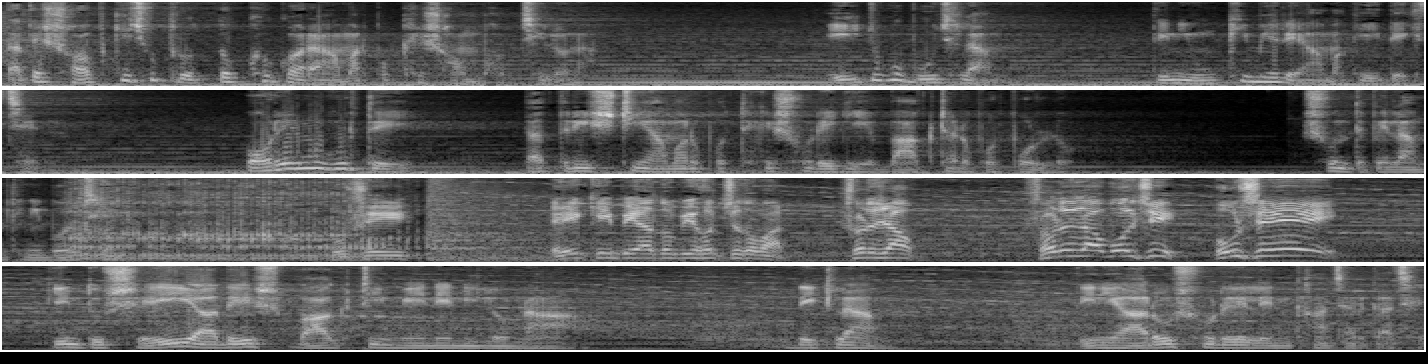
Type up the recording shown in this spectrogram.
তাতে সব কিছু প্রত্যক্ষ করা আমার পক্ষে সম্ভব ছিল না। এইটুকু বুঝলাম, তিনি উঁকি মেরে আমাকেই দেখছেন। পরের মুহূর্তেই তার দৃষ্টি আমার উপর থেকে সরে গিয়ে বাঘটার উপর পড়ল। শুনতে পেলাম তিনি বলছেন খুশি এই কি বেয়াদবি হচ্ছে তোমার? সরে যাও সরে যাও বলছি খুশি কিন্তু সেই আদেশ বাঘটি মেনে নিল না। দেখলাম তিনি আরও সরে এলেন খাঁচার কাছে।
